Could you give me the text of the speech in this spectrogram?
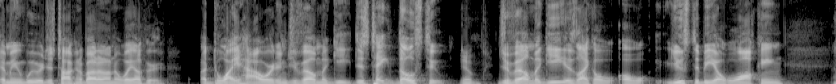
I mean we were just talking about it on the way up here. A Dwight Howard and JaVale McGee. Just take those two. Yep. JaVale McGee is like a, a used to be a walking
